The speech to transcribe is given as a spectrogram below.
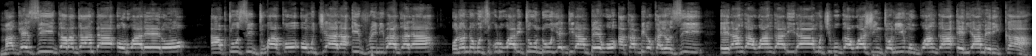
magezi g'abaganda olwaleero akutuusiddwako omukyala evelyn baagala ono nno muzzukulu wa bitundu yeddira mpeewo akabbiro kayozi era ng'awangaalira mu kibuga washington mu ggwanga ery'amerika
